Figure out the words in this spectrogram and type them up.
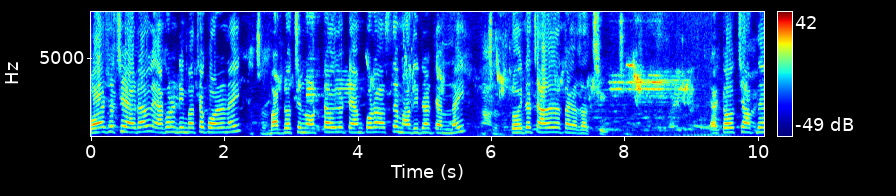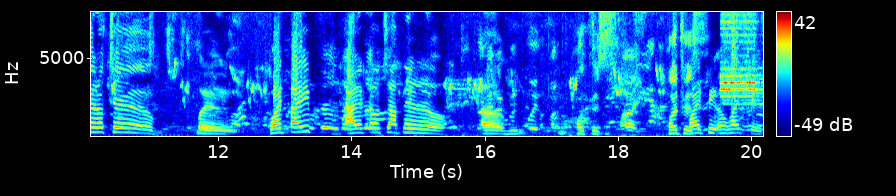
বয়স হচ্ছে অ্যাডাল এখনও ডিম বাচ্চা করে নাই। বাট হচ্ছে নটটা হইল ট্যাম করা আছে মাদিটা ট্যাম নাই। আচ্ছা। তো এটা চার হাজার টাকা যাচ্ছে। একটা হচ্ছে আপনার হচ্ছে হোয়াইট পাইপ আর একটা হচ্ছে আপনার white face white face white white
